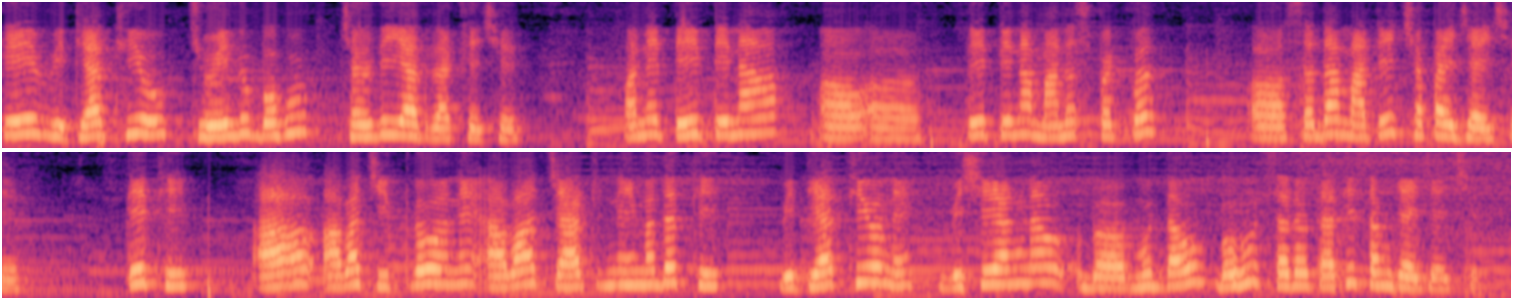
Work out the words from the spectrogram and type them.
કે વિદ્યાર્થીઓ જોયેલું બહુ જલ્દી યાદ રાખે છે અને તે તેના તે તેના માનસ પટ પર સદા માટે છપાઈ જાય છે. તેથી આ, આવા ચિત્રો અને આવા ચાર્ટની મદદથી વિદ્યાર્થીઓને વિષયાંગના મુદ્દાઓ બહુ સરળતાથી સમજાઈ જાય છે.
